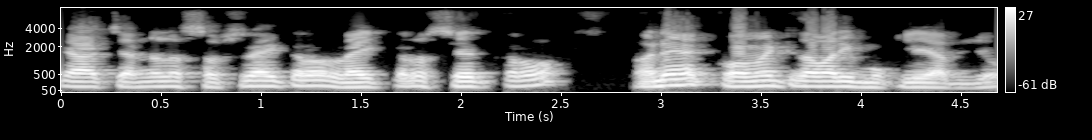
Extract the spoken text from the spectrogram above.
કે આ ચેનલને સબસ્ક્રાઈબ કરો લાઈક કરો શેર કરો અને કોમેન્ટ તમારી મોકલી આપજો.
